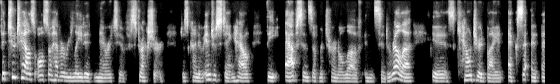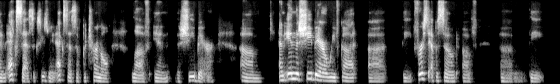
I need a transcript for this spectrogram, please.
the two tales also have a related narrative structure, just kind of interesting how the absence of maternal love in Cinderella is countered by an, ex an excess, excuse me, an excess of paternal love in the she-bear. Um, and in the she-bear, we've got uh, the first episode of um, the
